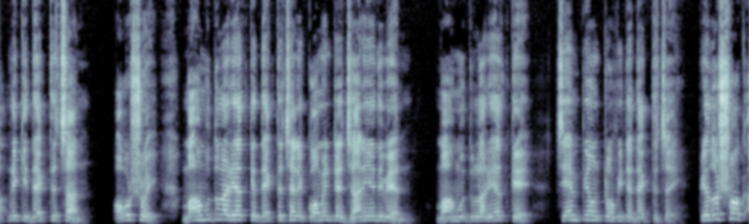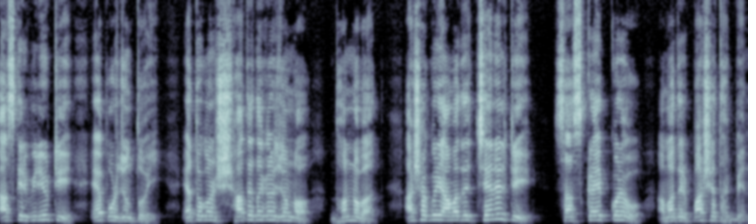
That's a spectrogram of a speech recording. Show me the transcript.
আপনি কি দেখতে চান? অবশ্যই, মাহমুদুল্লাহ রিয়াদকে দেখতে চাইলে কমেন্টে জানিয়ে দিবেন, মাহমুদুল্লাহ রিয়াদকে চ্যাম্পিয়ন ট্রফিতে দেখতে চাই। প্রিয় দর্শক, আজকের ভিডিওটি এ পর্যন্তই। এতক্ষণ সাথে থাকার জন্য ধন্যবাদ। আশা করি আমাদের চ্যানেলটি সাবস্ক্রাইব করেও আমাদের পাশে থাকবেন।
